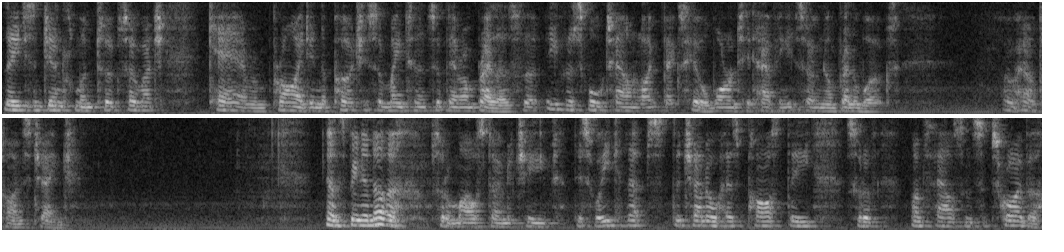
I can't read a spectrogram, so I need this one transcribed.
ladies and gentlemen took so much care and pride in the purchase and maintenance of their umbrellas that even a small town like Bexhill warranted having its own umbrella works. Oh how times change. Now there's been another sort of milestone achieved this week and that's the channel has passed the sort of 1000 subscriber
